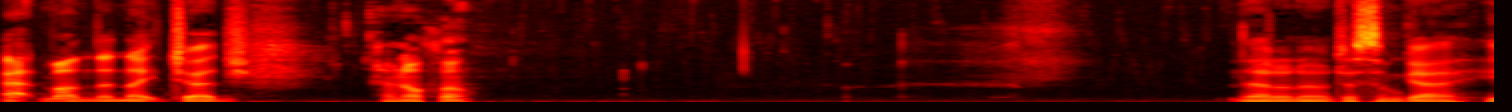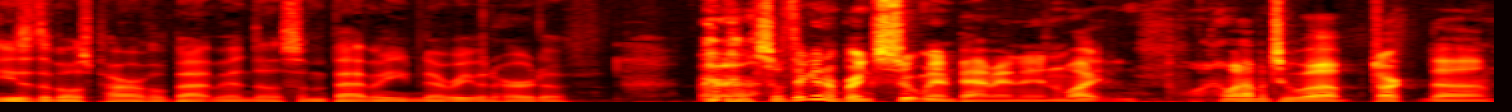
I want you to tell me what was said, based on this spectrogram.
Atman, the night judge. I have no clue. I don't know, just some guy. He's the most powerful Batman, though. Some Batman you've never even heard of. so if they're gonna bring Superman Batman in, why? What happened to uh, Dark the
